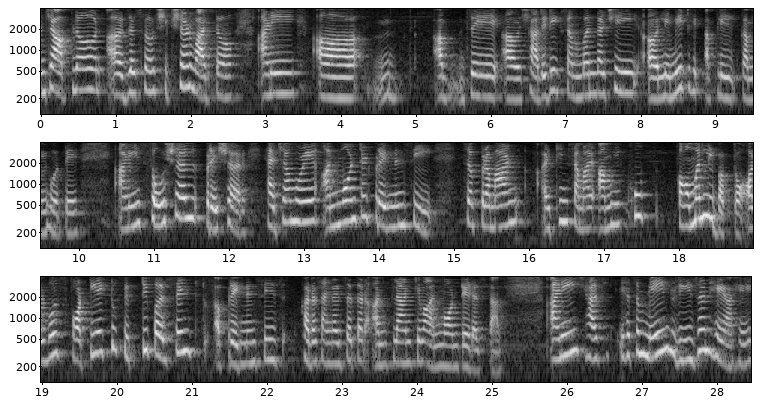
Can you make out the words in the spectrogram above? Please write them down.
म्हणजे आपलं जसं शिक्षण वाढतं आणि जे शारीरिक संबंधाची लिमिट आपली कमी होते. आणि सोशल प्रेशर ह्याच्यामुळे अनवॉन्टेड प्रेग्नन्सीचं प्रमाण आय थिंक समा आम्ही खूप कॉमनली बघतो. Almost forty eight to fifty percent pregnancies खरं सांगायचं तर अनप्लॅन किंवा अनवॉन्टेड असतात. आणि ह्याच ह्याचं मेन रिझन हे आहे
